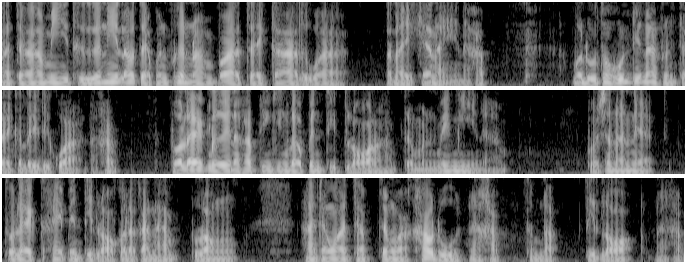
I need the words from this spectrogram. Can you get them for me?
อาจจะมีถืออันนี้แล้วแต่เพื่อนๆนะครับว่าใจกล้าหรือว่าอะไรแค่ไหนนะครับ มาดูตัวหุ้นที่น่าสนใจกันเลยดีกว่านะครับ ตัวแรกเลยนะครับ จริงๆ แล้วเป็นติดล้อนะครับ แต่มันไม่มีนะครับ เพราะฉะนั้นเนี่ยตัวแรกให้เป็นติดล้อก็แล้วกันนะครับ ลองหาจังหวะจับจังหวะเข้าดูนะครับสำหรับติดล้อนะครับ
